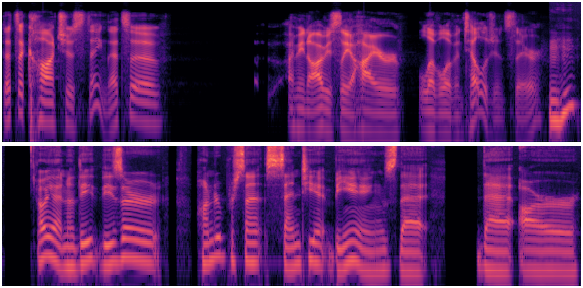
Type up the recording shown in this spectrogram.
that's a conscious thing. That's a I mean obviously a higher level of intelligence there. Mm-hmm. Oh yeah, no, the, these are hundred percent sentient beings that that are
